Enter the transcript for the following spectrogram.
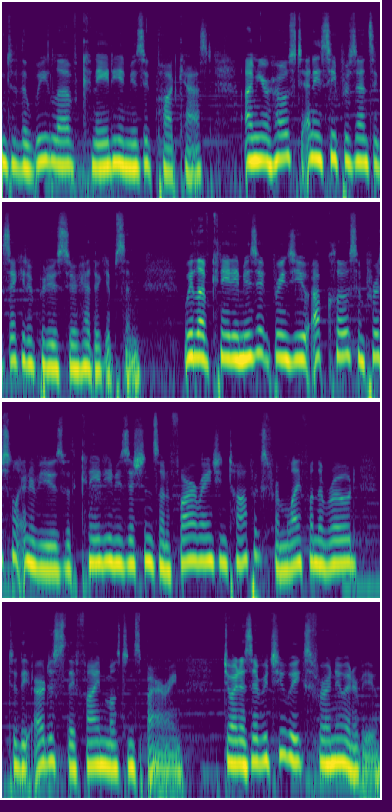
Welcome to the We Love Canadian Music podcast. I'm your host, NAC Presents executive producer Heather Gibson. We Love Canadian Music brings you up close and personal interviews with Canadian musicians on far ranging topics from life on the road to the artists they find most inspiring. Join us every two weeks for a new interview.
